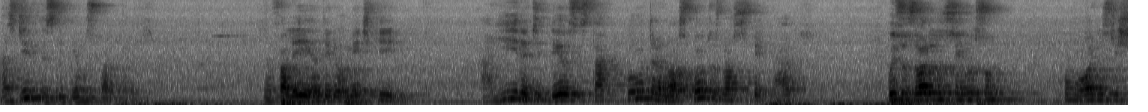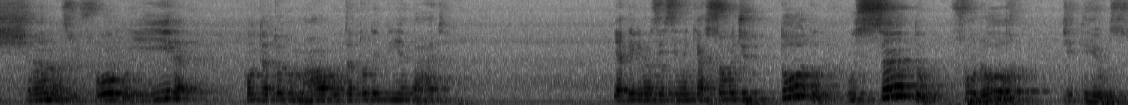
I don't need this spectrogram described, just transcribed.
as dívidas que temos para Deus. Eu falei anteriormente que a ira de Deus está contra nós, contra os nossos pecados, pois os olhos do Senhor são como olhos de chamas, de fogo e ira contra todo mal, contra toda impiedade. E a Bíblia nos ensina que a soma de todo o santo furor de Deus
